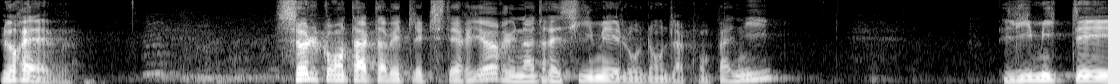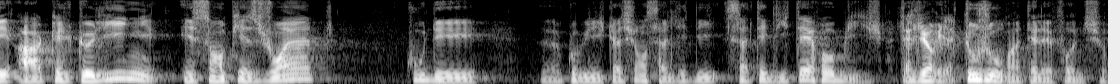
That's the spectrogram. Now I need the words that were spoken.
Le rêve. Seul contact avec l'extérieur, une adresse e-mail au nom de la compagnie, limité à quelques lignes et sans pièces jointes, coût des euh, communications satellitaires oblige. D'ailleurs, il y a toujours un téléphone sur,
